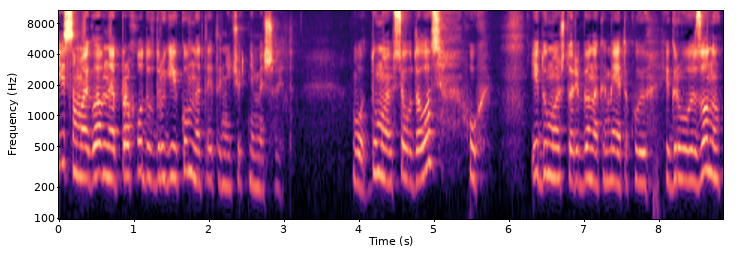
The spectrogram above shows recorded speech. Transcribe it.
И самое главное, проходу в другие комнаты это ничуть не мешает. Вот, думаю, все удалось. Хух. И думаю, что ребенок, имея такую игровую зону,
